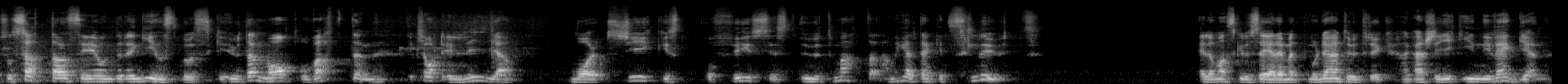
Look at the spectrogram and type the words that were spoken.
Och så satte han sig under en ginstbuske utan mat och vatten. Det är klart Elia var psykiskt och fysiskt utmattad. Han var helt enkelt slut. Eller om man skulle säga det med ett modernt uttryck, han kanske gick in i väggen.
